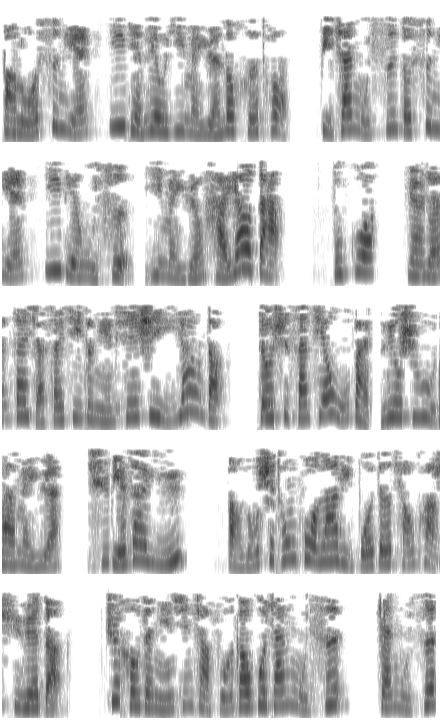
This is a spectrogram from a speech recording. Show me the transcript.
保罗四年一点六亿美元的合同，比詹姆斯的四年一点五四亿美元还要大。不过，两人在下赛季的年薪是一样的，都是三千五百六十五万美元，区别在于。保罗是通过拉里伯德条款续约的，之后的年薪涨幅高过詹姆斯。詹姆斯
